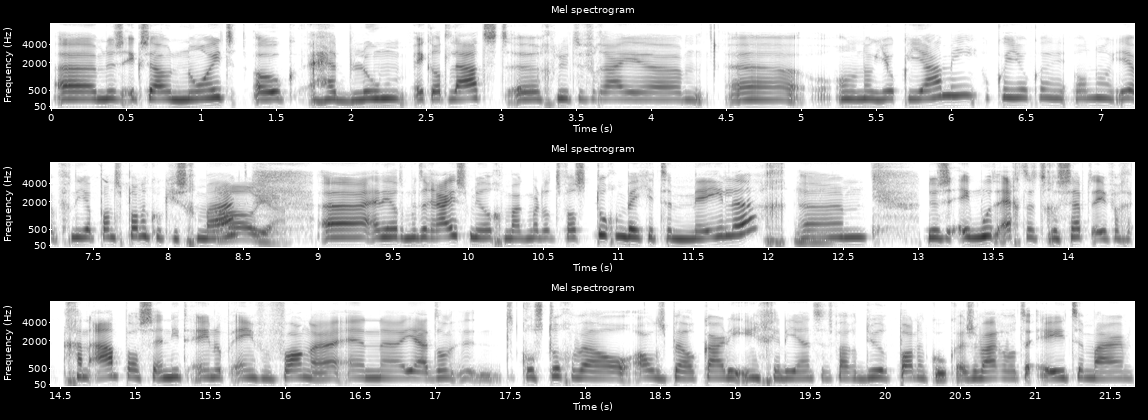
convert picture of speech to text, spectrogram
Ehm, dus ik zou nooit ook het bloem. Ik had laatst eh glutenvrije uh, onogyokoyami, okoyoke- ono- ja, van die Japanse pannenkoekjes gemaakt. Oh ja. Eh, en die had ik met rijstmeel gemaakt, maar dat was toch een beetje te melig. Mhm. Ehm, dus ik moet echt het recept even gaan aanpassen en niet één op één vervangen. En eh, ja, dan het kost toch wel alles bij elkaar, die ingrediënten. Waren dure pannenkoeken. Ze waren wat te eten, maar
